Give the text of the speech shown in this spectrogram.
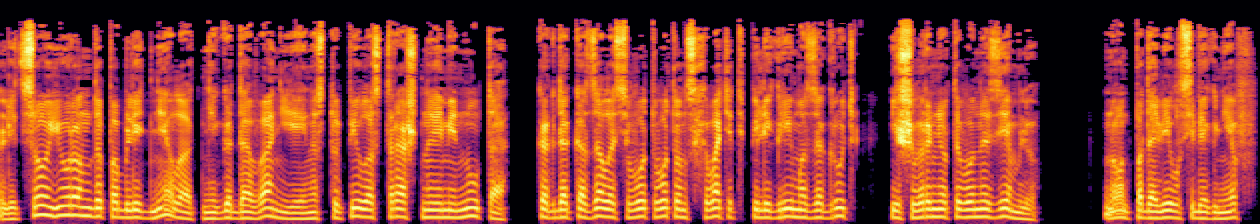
Лицо Юранда побледнело от негодования, и наступила страшная минута, когда казалось, вот-вот он схватит Пилигрима за грудь и швырнет его на землю. Но он подавил себе гнев,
